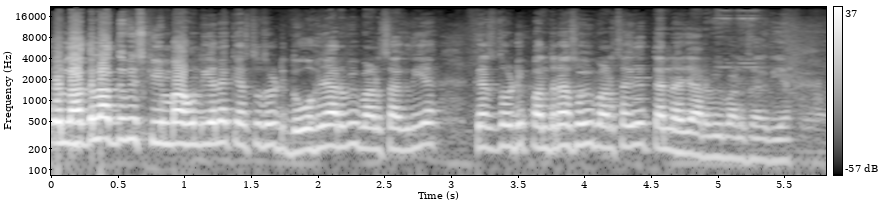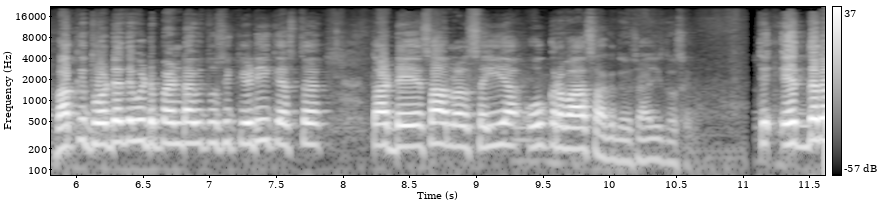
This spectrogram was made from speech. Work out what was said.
ਉਹ ਅਲੱਗ-ਅਲੱਗ ਵੀ ਸਕੀਮਾਂ ਹੁੰਦੀਆਂ ਨੇ, ਕਿਸ਼ਤ ਤੁਹਾਡੀ 2000 ਵੀ ਬਣ ਸਕਦੀ ਹੈ, ਕਿਸ਼ਤ ਤੁਹਾਡੀ 1500 ਵੀ ਬਣ ਸਕਦੀ ਹੈ 3000 ਵੀ ਬਣ ਸਕਦੀ ਹੈ। ਬਾਕੀ ਤੁਹਾਡੇ ਤੇ ਵੀ ਡਿਪੈਂਡ ਆ ਵੀ ਤੁਸੀਂ ਕਿਹੜੀ ਕਿਸ਼ਤ ਤੁਹਾਡੇ ਹਿਸਾਬ ਨਾਲ ਸਹੀ ਆ, ਉਹ ਕਰਵਾ ਸਕਦੇ ਹੋ ਸ਼ਾਹ ਜੀ ਤੁਸੀਂ। ਤੇ ਇੱਧਰ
